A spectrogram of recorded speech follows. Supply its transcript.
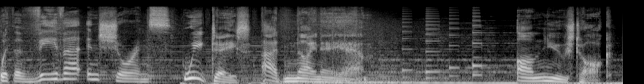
with Aviva Insurance weekdays at 9 a.m. on Newstalk.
